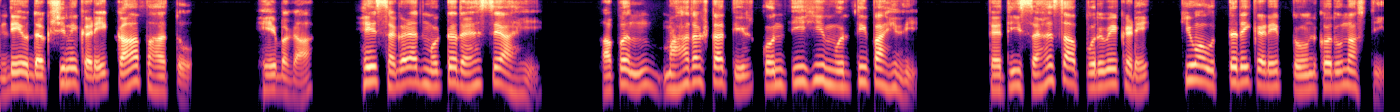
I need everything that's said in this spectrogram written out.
देव दक्षिणेकडे का पाहतो? हे बघा हे सगळ्यात मोठं रहस्य आहे. आपण महाराष्ट्रातील कोणतीही मूर्ती पाहिली तर ती सहसा पूर्वेकडे किंवा उत्तरेकडे तोंड करून असती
